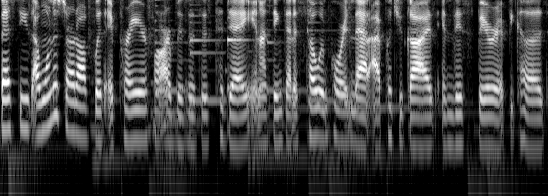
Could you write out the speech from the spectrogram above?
Besties, I want to start off with a prayer for our businesses today. And I think that it's so important that I put you guys in this spirit because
